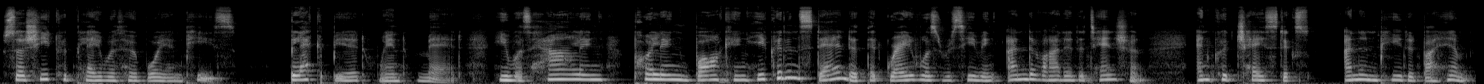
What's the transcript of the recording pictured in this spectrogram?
so she could play with her boy in peace. Blackbeard went mad. He was howling, pulling, barking. He couldn't stand it that Grey was receiving undivided attention and could chase sticks unimpeded by him.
